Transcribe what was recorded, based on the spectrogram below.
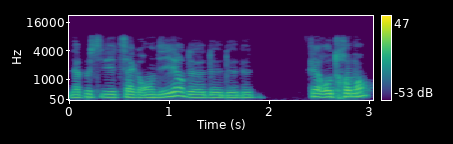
la possibilité de s'agrandir, de faire autrement.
